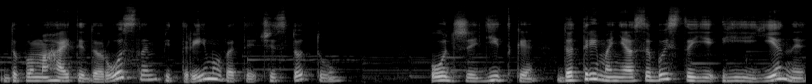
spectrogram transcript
Допомагайте дорослим підтримувати чистоту. Отже, дітки, дотримання особистої гігієни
